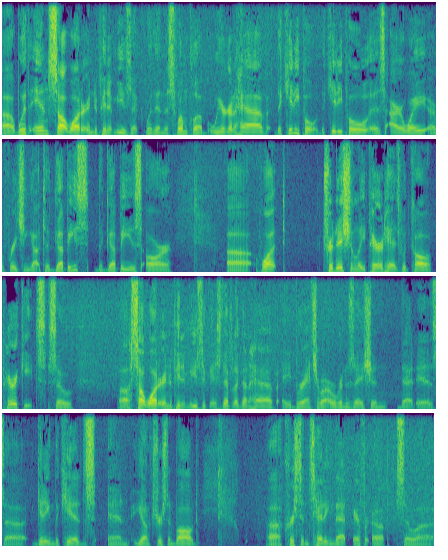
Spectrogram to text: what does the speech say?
uh, within Saltwater Independent Music, within the swim club, we are going to have the kiddie pool. The kiddie pool is our way of reaching out to guppies. The guppies are uh, what traditionally parrot heads would call parakeets. So uh, Saltwater Independent Music is definitely going to have a branch of our organization that is uh, getting the kids and youngsters involved. Uh, Kristen's heading that effort up, so uh,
